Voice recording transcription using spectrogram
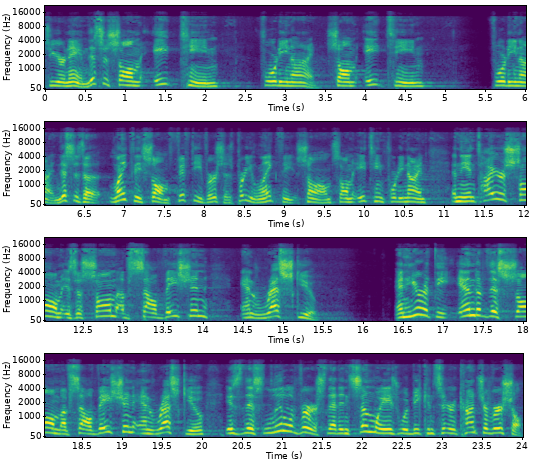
to your name. This is Psalm 18 49. Psalm 18, 49. This is a lengthy psalm, 50 verses, pretty lengthy psalm, Psalm 1849. And the entire psalm is a psalm of salvation and rescue. And here at the end of this psalm of salvation and rescue is this little verse that in some ways would be considered controversial.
